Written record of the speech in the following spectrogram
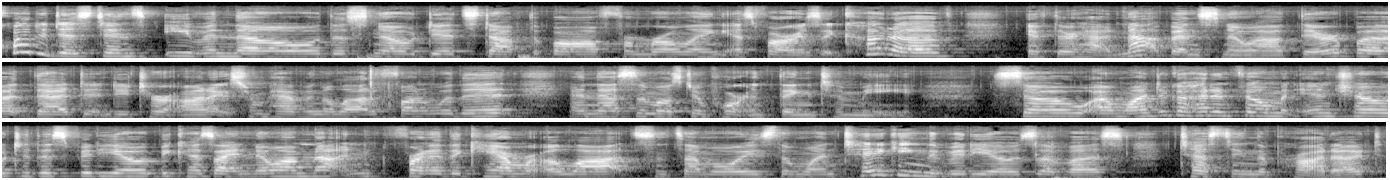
quite a distance even though the snow did stop the ball from rolling as far as it could have if there had not been snow out there but that didn't deter Onyx from having a lot of fun with it and that's the most important thing to me. So I wanted to go ahead and film an intro to this video because I know I'm not in front of the camera a lot since I'm always the one taking the videos of us testing the product.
